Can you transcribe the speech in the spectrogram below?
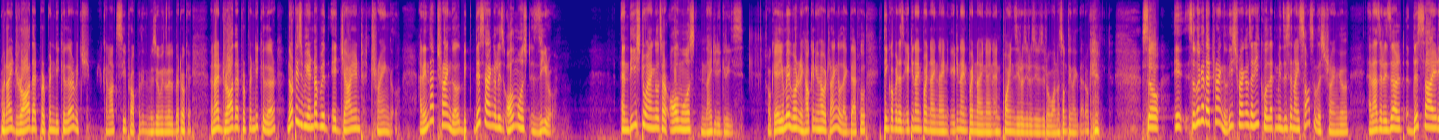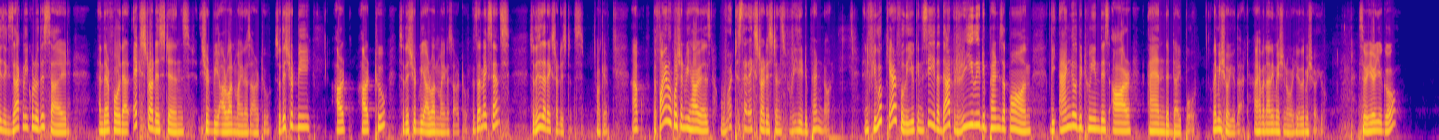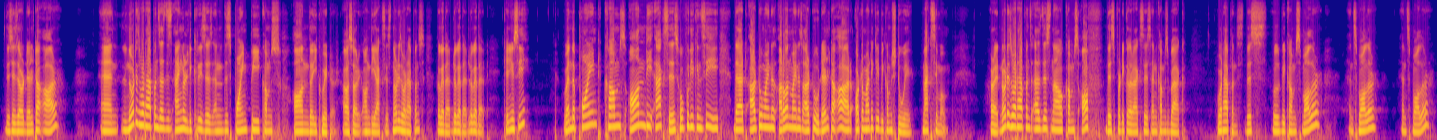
when I draw that perpendicular, which you cannot see properly, let me zoom in a little bit, okay. When I draw that perpendicular, notice we end up with a giant triangle. And in that triangle, this angle is almost zero. And these two angles are almost 90 degrees. Okay, you may be wondering, how can you have a triangle like that? Well, think of it as 89.99, 89.99, and 0.00001 or something like that, okay? So, it, so look at that triangle. These triangles are equal. That means this is an isosceles triangle. And as a result, this side is exactly equal to this side. And therefore that extra distance should be R1 minus R2. So this should be R, R2. So this should be R1 minus R2. Does that make sense? So this is that extra distance. Okay. Now, the final question we have is, what does that extra distance really depend on? And if you look carefully, you can see that that really depends upon the angle between this R and the dipole. Let me show you that. I have an animation over here. Let me show you. So here you go. This is our delta R. And notice what happens as this angle decreases and this point P comes on the equator. Oh, sorry, on the axis. Notice what happens. Look at that, look at that, look at that. Can you see? When the point comes on the axis, hopefully you can see that R2 minus R1 minus R2, delta R automatically becomes 2A, maximum. All right, notice what happens as this now comes off this particular axis and comes back. What happens? This will become smaller and smaller and smaller.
